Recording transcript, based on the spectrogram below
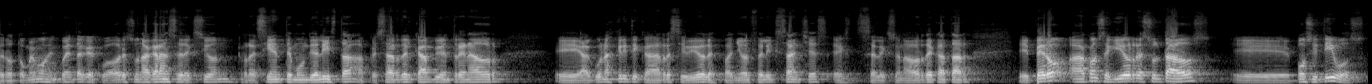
pero tomemos en cuenta que Ecuador es una gran selección reciente mundialista, a pesar del cambio de entrenador. Eh, algunas críticas ha recibido el español Félix Sánchez, ex seleccionador de Qatar, eh, pero ha conseguido resultados eh, positivos,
